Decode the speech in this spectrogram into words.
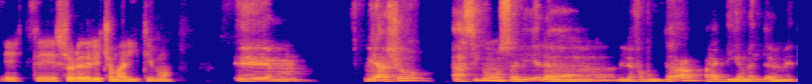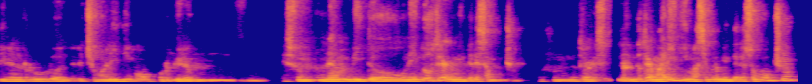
este, sobre derecho marítimo? Eh, mira, yo, así como salí de la, de la facultad, prácticamente me metí en el rubro del derecho marítimo porque era un, es un, un ámbito, una industria que me interesa mucho. Industria que- la industria marítima siempre me interesó mucho.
